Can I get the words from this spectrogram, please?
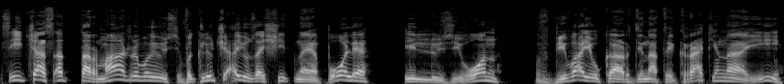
Сейчас оттормаживаюсь, выключаю защитное поле, иллюзион, вбиваю координаты Кракена и...»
